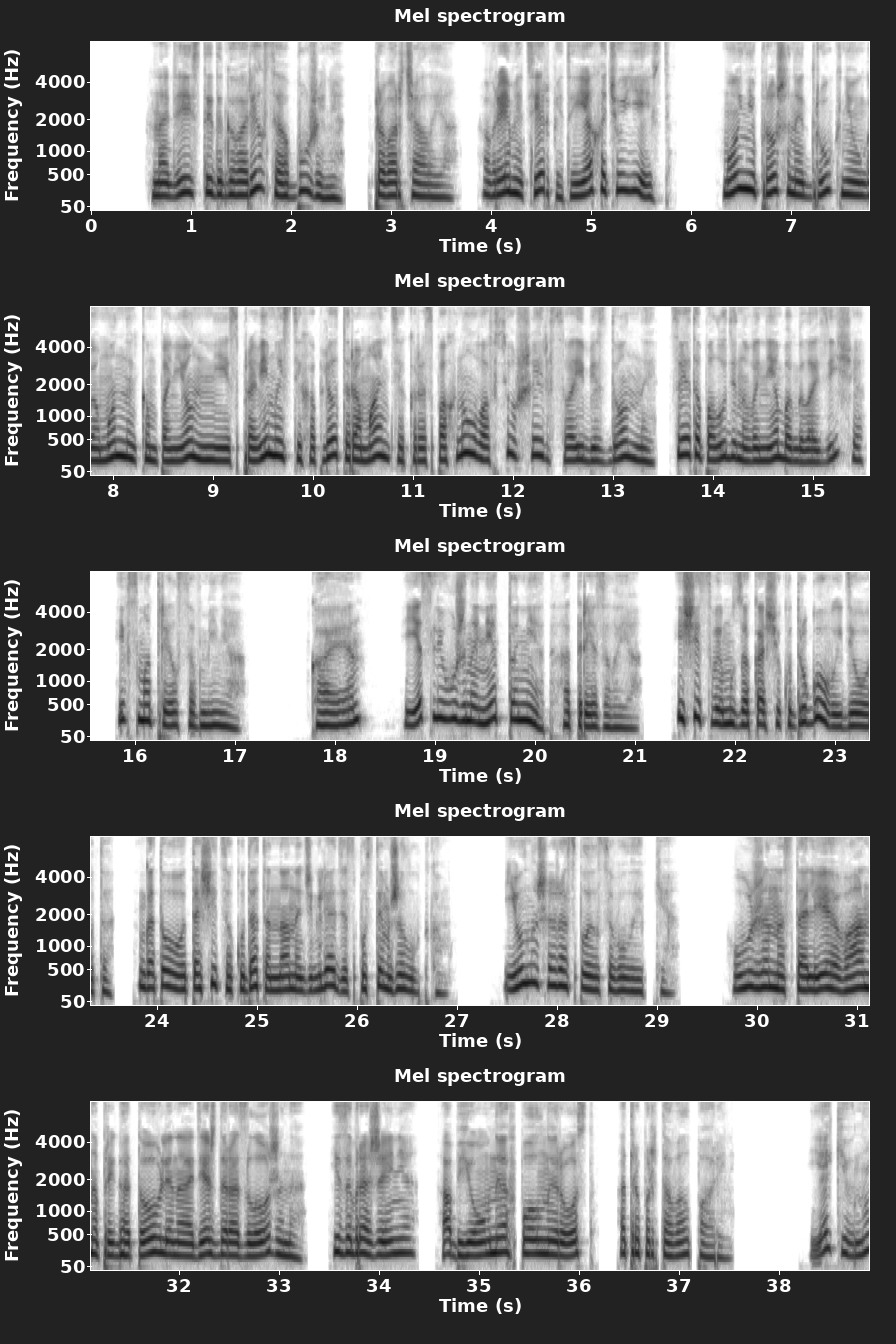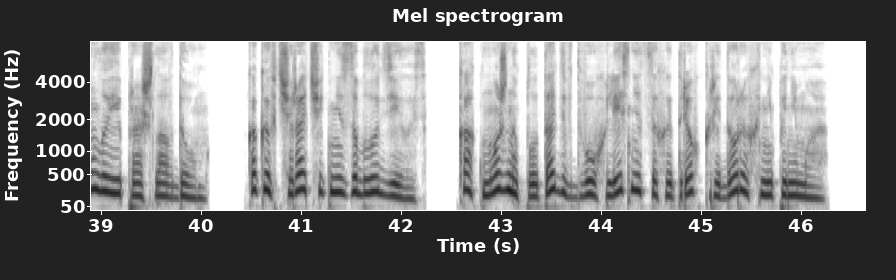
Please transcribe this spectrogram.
«Надеюсь, ты договорился об ужине», — проворчала я. «Время терпит, и я хочу есть. Мой непрошенный друг, неугомонный компаньон, неисправимый стихоплёт и романтик распахнул во всю ширь свои бездонные, цвета полуденного неба глазища и всмотрелся в меня. «Каэн? Если ужина нет, то нет», — отрезала я. «Ищи своему заказчику другого идиота, готового тащиться куда-то на ночь глядя с пустым желудком». Юноша расплылся в улыбке. «Ужин на столе, ванна приготовлена, одежда разложена, изображение, объемная в полный рост», — отрапортовал парень. Я кивнула и прошла в дом. Как и вчера, чуть не заблудилась. Как можно плутать в двух лестницах и трех коридорах, не понимаю.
